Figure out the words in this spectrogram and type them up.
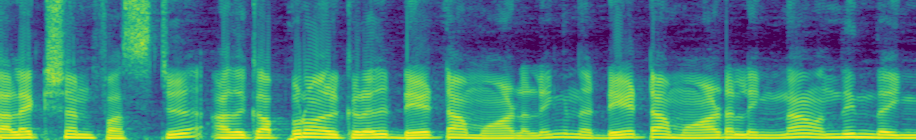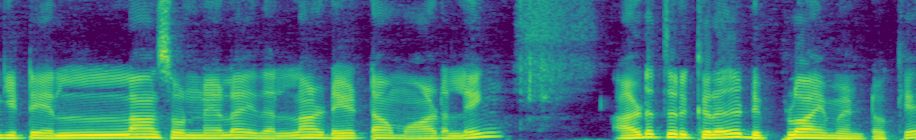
கலெக்ஷன் ஃபஸ்ட்டு அதுக்கப்புறம் இருக்கிறது டேட்டா மாடலிங் இந்த டேட்டா மாடலிங் தான் வந்து இந்த இங்கிட்ட எல்லாம் சொன்னேல இதெல்லாம் டேட்டா மாடலிங் அடுத்து இருக்கிறது டிப்ளாய்மெண்ட் ஓகே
